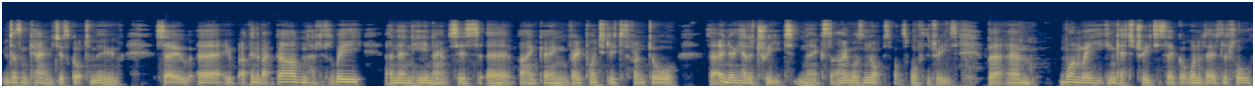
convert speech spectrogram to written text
it doesn't count he's just got to move. So uh, up in the back garden had a little wee and then he announces uh, by going very pointedly to the front door so, oh no, he had a treat next. I was not responsible for the treats, but um, one way he can get a treat is they've got one of those little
